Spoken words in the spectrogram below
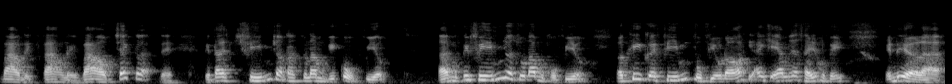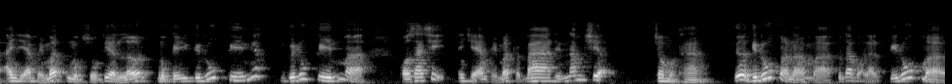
vào để vào để vào check lại để người ta phím cho chúng ta một cái cổ phiếu. Đấy, một cái phím cho chúng ta một cổ phiếu. Và khi cái phím cổ phiếu đó thì anh chị em sẽ thấy một cái cái điều là anh chị em phải mất một số tiền lớn một cái cái rút kín nhé một cái rút kín mà có giá trị anh chị em phải mất 3 đến 5 triệu cho một tháng. Tức là cái rút mà là mà chúng ta gọi là cái rút mà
